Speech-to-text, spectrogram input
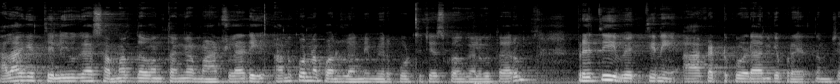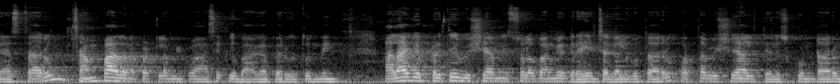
అలాగే తెలివిగా సమర్థవంతంగా మాట్లాడి అనుకున్న పనులన్నీ మీరు పూర్తి చేసుకోగలుగుతారు. ప్రతి వ్యక్తిని ఆకట్టుకోవడానికి ప్రయత్నం చేస్తారు. సంపాదన పట్ల మీకు ఆసక్తి బాగా పెరుగుతుంది. అలాగే ప్రతి విషయాన్ని సులభంగా గ్రహించగలుగుతారు. కొత్త విషయాలు తెలుసుకుంటారు.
